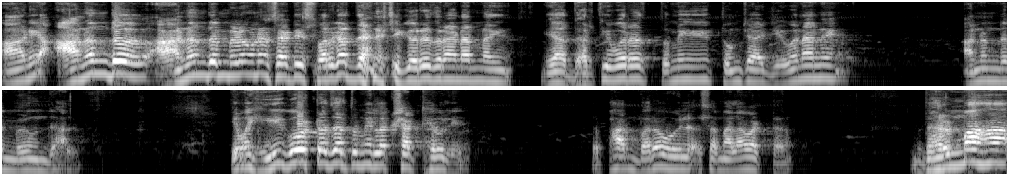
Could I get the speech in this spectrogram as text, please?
आणि आनंद आनंद मिळवण्यासाठी स्वर्गात जाण्याची गरज राहणार नाही. या धर्तीवरच तुम्ही तुमच्या जीवनाने आनंद मिळवून जाल. तेव्हा ही गोष्ट जर तुम्ही लक्षात ठेवली तर फार बरं होईल असं मला वाटतं. धर्म हा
